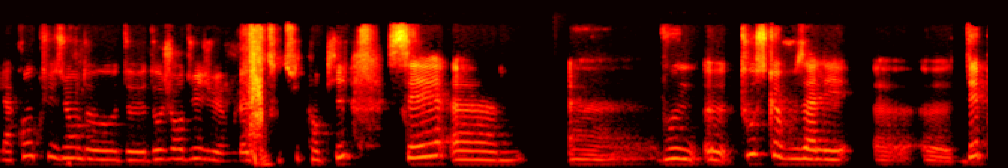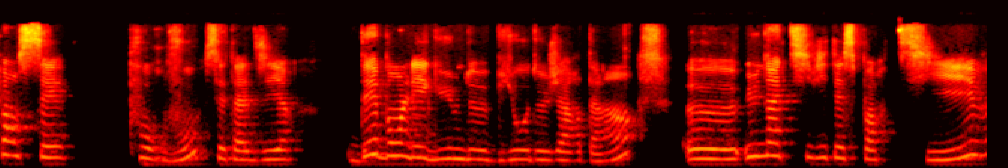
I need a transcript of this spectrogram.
la conclusion d'aujourd'hui, je vais vous la dire tout de suite, tant pis, c'est euh, euh, euh, tout ce que vous allez dépenser pour vous, c'est-à-dire des bons légumes de bio de jardin, une activité sportive,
